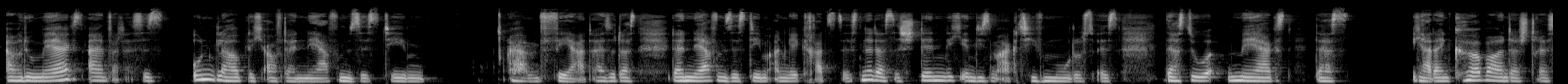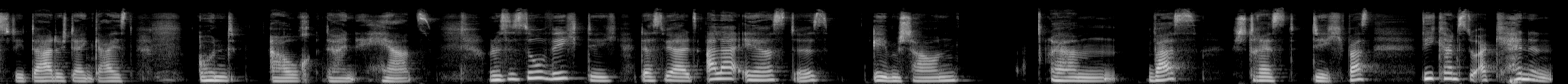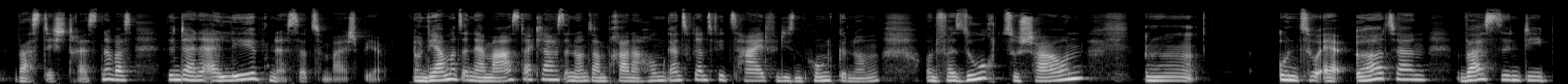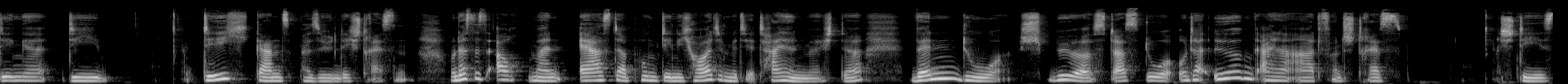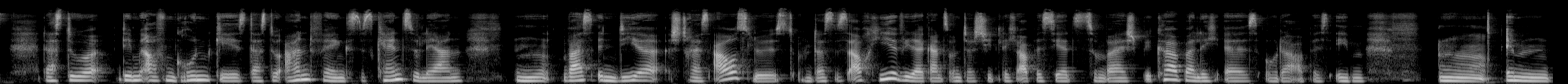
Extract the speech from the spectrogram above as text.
aber du merkst einfach, dass es unglaublich auf dein Nervensystem ähm, fährt, also dass dein Nervensystem angekratzt ist, ne, dass es ständig in diesem aktiven Modus ist, dass du merkst, dass ja dein Körper unter Stress steht, dadurch dein Geist und auch dein Herz. Und es ist so wichtig, dass wir als allererstes eben schauen, ähm, was stresst dich, was wie kannst du erkennen, was dich stresst? Ne? Was sind deine Erlebnisse zum Beispiel? Und wir haben uns in der Masterclass in unserem Prana Home ganz, ganz viel Zeit für diesen Punkt genommen und versucht zu schauen mm, und zu erörtern, was sind die Dinge, die dich ganz persönlich stressen. Und das ist auch mein erster Punkt, den ich heute mit dir teilen möchte. Wenn du spürst, dass du unter irgendeiner Art von Stress stehst, dass du dem auf den Grund gehst, dass du anfängst, es kennenzulernen, mm, was in dir Stress auslöst. Und das ist auch hier wieder ganz unterschiedlich, ob es jetzt zum Beispiel körperlich ist oder ob es eben mm, im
